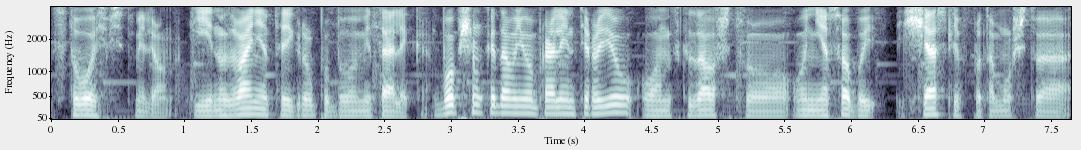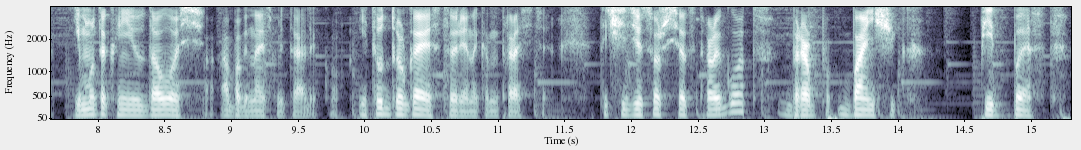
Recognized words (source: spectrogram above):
180 миллионов. И название этой группы было Металлика. В общем, когда у него брали интервью, он сказал, что он не особо счастлив, потому что ему так и не удалось обогнать Металлику. И тут другая история на контрасте. 1962 год, барабанщик Пит Бест.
